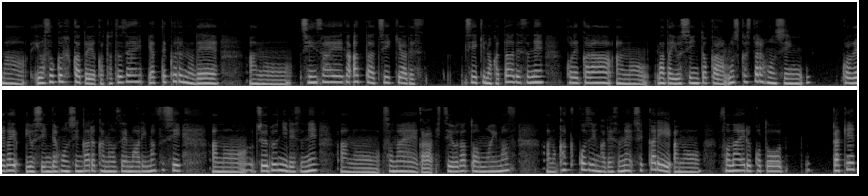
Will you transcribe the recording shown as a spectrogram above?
まあ、予測不可というか突然やってくるのであの震災があった地域はです地域の方はですねこれからあのまた余震とかもしかしたら本震これが余震で本震がある可能性もありますしあの十分にですねあの備えが必要だと思います。あの各個人がですねしっかりあの備えることだけ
